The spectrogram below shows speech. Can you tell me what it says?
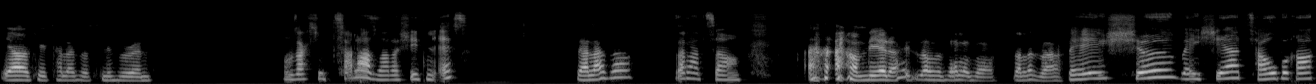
Ja, okay, Salazar Slytherin. Warum sagst du Salazar? Da steht ein S. Salazar? Salazar. Ah, nee, da heißt es aber Salazar. Salazar. Welche, welcher Zauberer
